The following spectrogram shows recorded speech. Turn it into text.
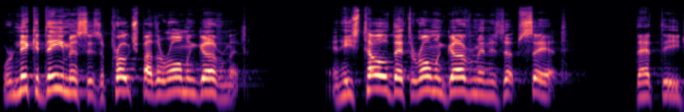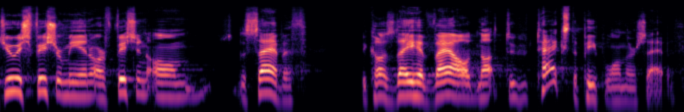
where Nicodemus is approached by the Roman government. And he's told that the Roman government is upset that the Jewish fishermen are fishing on the Sabbath because they have vowed not to tax the people on their Sabbath.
